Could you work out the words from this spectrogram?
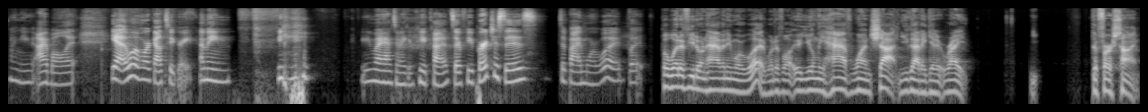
when you eyeball it. Yeah, it wouldn't work out too great. I mean, you might have to make a few cuts or a few purchases to buy more wood, but But what if you don't have any more wood? What if all, you only have one shot and you got to get it right the first time?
